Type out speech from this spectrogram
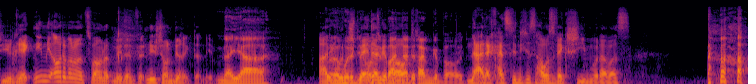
direkt neben die Autobahn oder 200 Meter entfernt. Nee, schon direkt daneben. Naja. Ah, die Oder wurde die später Autobahn da gebaut. dran gebaut? Na, da kannst du nicht das Haus wegschieben oder was?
